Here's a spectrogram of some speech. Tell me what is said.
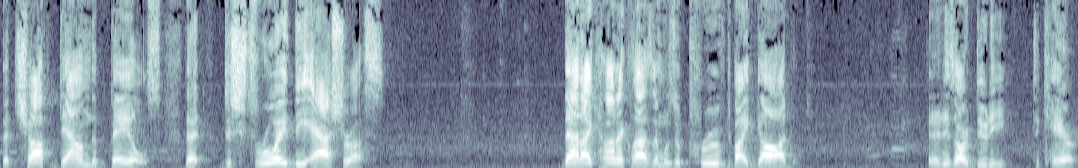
that chopped down the Baals, that destroyed the Asherahs. That iconoclasm was approved by God. And it is our duty to care.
